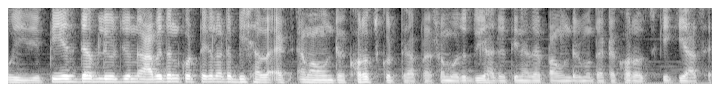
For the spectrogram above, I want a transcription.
ওই যে পিএসডাব্লিউর জন্য আবেদন করতে গেলে একটা বিশাল অ্যামাউন্টের খরচ করতে হয় আপনার। সম্ভবত দুই হাজার, তিন হাজার পাউন্ডের মতো একটা খরচ কি কি আছে।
